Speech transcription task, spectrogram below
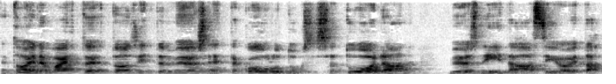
Ja toinen vaihtoehto on sitten myös, että koulutuksessa tuodaan myös niitä asioita,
